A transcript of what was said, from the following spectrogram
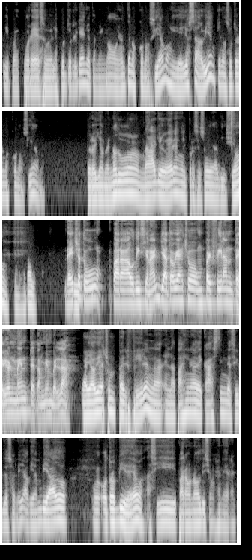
y pues por eso él es puertorriqueño también. No, obviamente nos conocíamos y ellos sabían que nosotros nos conocíamos. Pero Jonuel no tuvo nada que ver en el proceso de audición como tal. De hecho, tú para audicionar ya te habías hecho un perfil anteriormente también, ¿verdad? Ya yo había hecho un perfil en la, en la página de casting de Silvio Solís. Había enviado otros videos así para una audición general.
